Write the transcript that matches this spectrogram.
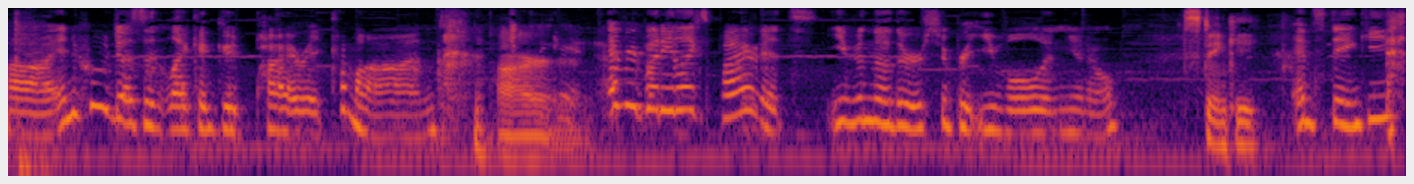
Uh, and who doesn't like a good pirate? Come on. Arr. Everybody likes pirates, even though they're super evil and, you know, Stinky. and stinky.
